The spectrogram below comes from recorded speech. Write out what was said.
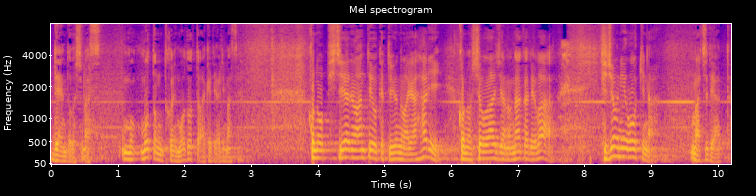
伝道します。元のところに戻ったわけではありません。このピシティアのアンテオケというのはやはりこの小アジアの中では非常に大きな町であった。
